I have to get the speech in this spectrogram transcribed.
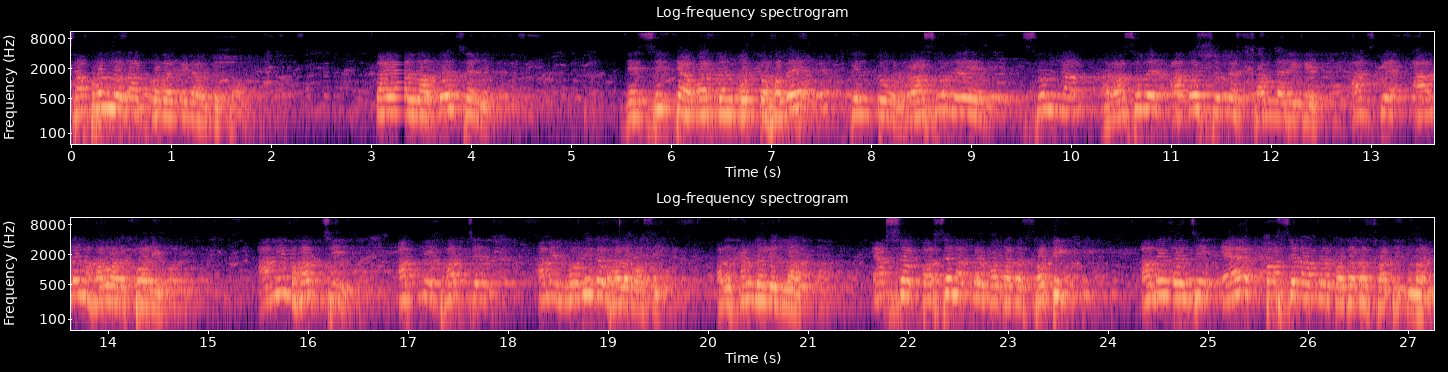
সাফল্য লাভ করার, এটা হচ্ছে পথ। তাই আল্লাহ বলছেন যে শিক্ষা অর্জন করতে হবে, কিন্তু রাসুলের সুন্নাত, রাসুলের আদর্শকে সামনে রেখে আজকে আলেম হওয়ার পরে আমি ভাবছি, আপনি ভাবছেন, আমি নবীকে ভালোবাসি। আলহামদুলিল্লাহ, একশো পার্সেন্ট আপনার কথাটা সঠিক। আমি বলছি, এক পার্সেন্ট আপনার কথাটা সঠিক নয়।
